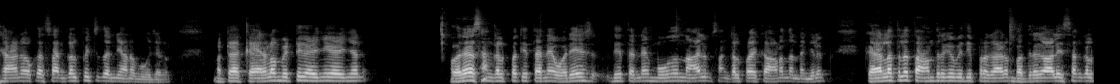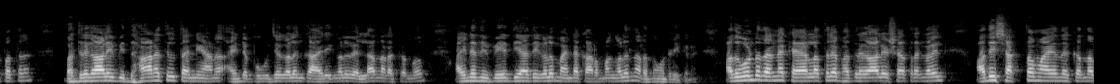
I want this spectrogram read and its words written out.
ധ്യാനവും ഒക്കെ സങ്കല്പിച്ച് തന്നെയാണ് പൂജകൾ. മറ്റേ കേരളം വിട്ട് കഴിഞ്ഞു കഴിഞ്ഞാൽ ഒരേ സങ്കല്പത്തിൽ തന്നെ ഒരേ ഇതിൽ തന്നെ മൂന്നും നാലും സങ്കല്പമായി കാണുന്നുണ്ടെങ്കിലും കേരളത്തിലെ താന്ത്രിക വിധി പ്രകാരം ഭദ്രകാളി സങ്കല്പത്തിന് ഭദ്രകാളി വിധാനത്തിൽ തന്നെയാണ് അതിന്റെ പൂജകളും കാര്യങ്ങളും എല്ലാം നടക്കുന്നതും അതിന്റെ നിവേദ്യാദികളും അതിന്റെ കർമ്മങ്ങളും നടന്നുകൊണ്ടിരിക്കുന്നത്. അതുകൊണ്ട് തന്നെ കേരളത്തിലെ ഭദ്രകാളി ക്ഷേത്രങ്ങളിൽ അതിശക്തമായി നിൽക്കുന്ന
